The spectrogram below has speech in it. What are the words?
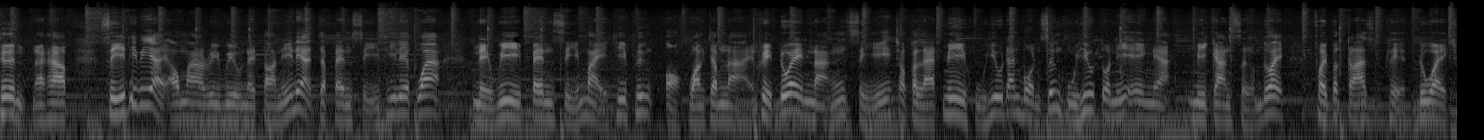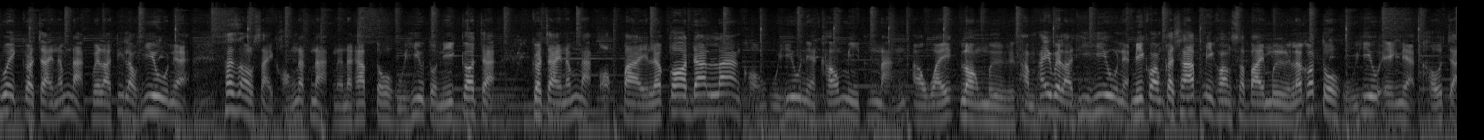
ขึ้นนะครับ สีที่พี่ใหญ่เอามารีวิวในตอนนี้เนี่ยจะเป็นสีที่เรียกว่าเนวีเป็นสีใหม่ที่เพิ่งออกวางจำหน่ายคลิปด้วยหนังสีช็อกโกแลตมีหูหิ้วด้านบน ซึ่งหูหิ้วตัวนี้เองเนี่ยมีการเสริมด้วยไฟเบอร์กลาสเพลทด้วยช่วยกระจายน้ำหนักเวลาที่เราหิ้วเนี่ยถ้าเราใส่ของหนักๆเนี่ยนะครับตัวหูหิ้วตัวนี้ก็จะกระจายน้ำหนักออกไป แล้วก็ด้านล่างของหูหิ้วเนี่ยเขามีหนังเอาไว้รองมือทำให้เวลาที่หิ้วเนี่ยมีความกระชับมีความสบายมือ แล้วก็ตัวหูหิ้วเองเนี่ยเขาจะ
